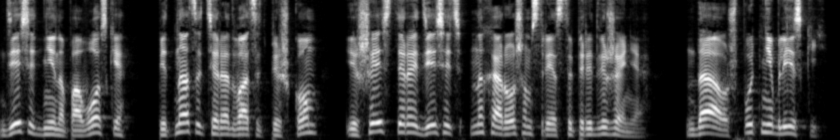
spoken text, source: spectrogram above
10 дней на повозке, 15-20 пешком и 6-10 на хорошем средстве передвижения. Да уж, путь не близкий.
